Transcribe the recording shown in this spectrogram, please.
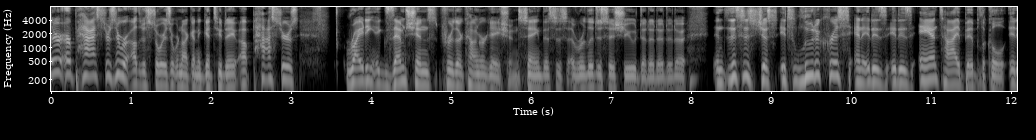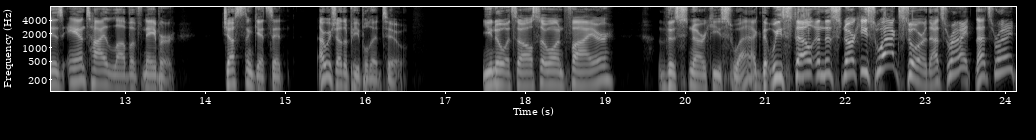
there are pastors, there were other stories that we're not going to get to today, uh, pastors writing exemptions for their congregation, saying this is a religious issue, da da da da da. And this is just, it's ludicrous and it is it is anti-biblical. It is anti-love of neighbor. Justin gets it. I wish other people did too. You know what's also on fire? The snarky swag that we sell in the snarky swag store. That's right. That's right.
